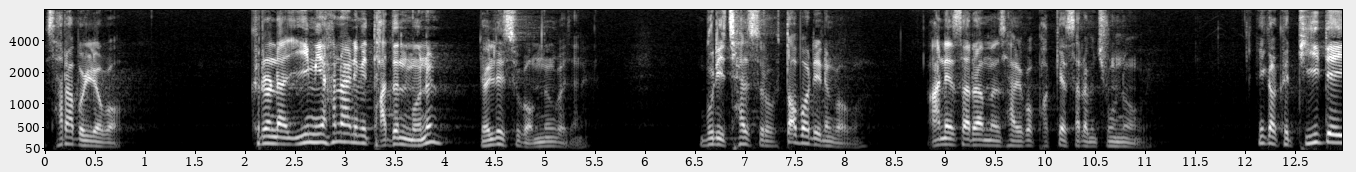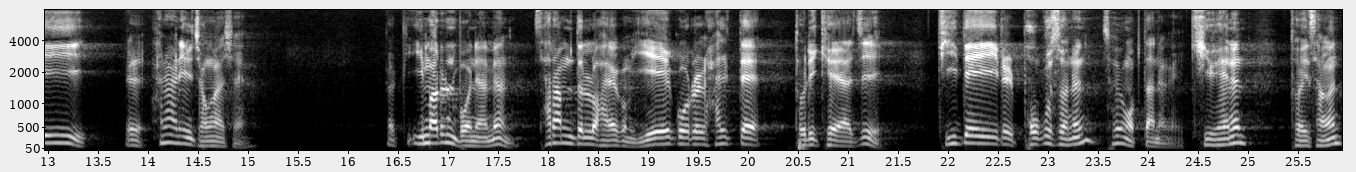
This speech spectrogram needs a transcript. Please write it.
살아보려고. 그러나 이미 하나님이 닫은 문은 열릴 수가 없는 거잖아요. 물이 찰수록 떠버리는 거고. 안에 사람은 살고 밖에 사람은 죽는 거예요. 그러니까 그 디데이를 하나님이 정하셔요. 그러니까 이 말은 뭐냐면 사람들로 하여금 예고를 할 때 돌이켜야지 디데이를 보고서는 소용없다는 거예요. 기회는 더 이상은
